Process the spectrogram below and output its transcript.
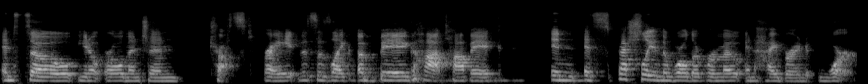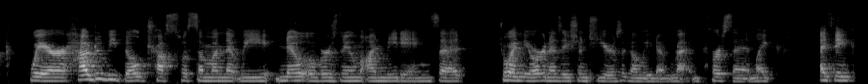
And so, you know, Earl mentioned trust, right? This is like a big hot topic in especially in the world of remote and hybrid work where how do we build trust with someone that we know over zoom on meetings that joined the organization two years ago and we never met in person like i think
